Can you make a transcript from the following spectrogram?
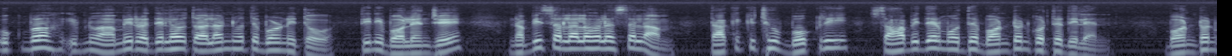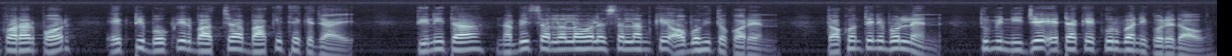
উকবাহ ইবনু আমির রদিল্লাহ তাল্লাহ্ন হতে বর্ণিত। তিনি বলেন যে, নবী সাল্লাহ আলাইসাল্লাম তাকে কিছু বকরি সাহাবিদের মধ্যে বন্টন করতে দিলেন। বন্টন করার পর একটি বকরির বাচ্চা বাকি থেকে যায়। তিনি তা নবী সাল্লাহ আলাইসাল্লামকে অবহিত করেন। তখন তিনি বললেন, তুমি নিজে এটাকে কুরবানি করে দাও।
